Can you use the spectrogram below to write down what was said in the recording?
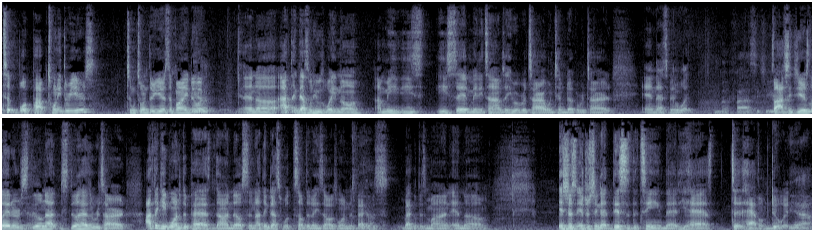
took what Pop twenty three years, took him twenty three years to finally do it, and uh, I think that's what he was waiting on. I mean, he's he said many times that he would retire when Tim Duncan retired, and that's been what About five, six years. five six years later, still not still hasn't retired. I think he wanted to pass Don Nelson. I think that's what something that he's always wanted in the back Yeah. of his back of his mind, and um, it's just interesting that this is the team that he has to have him do it. Yeah,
